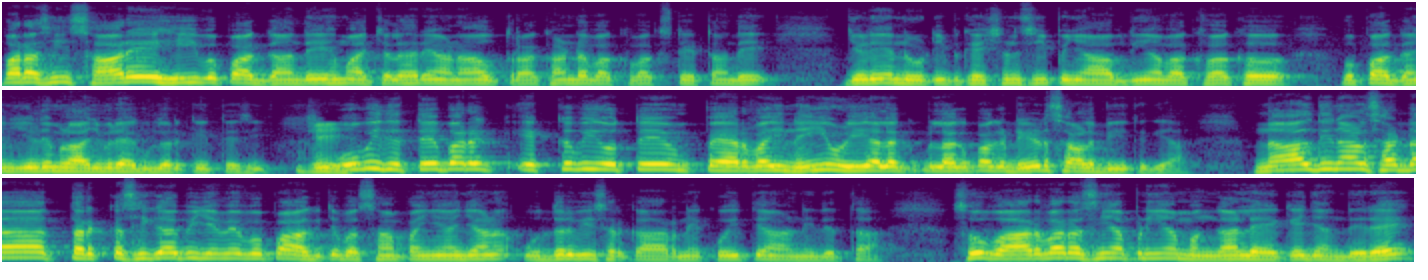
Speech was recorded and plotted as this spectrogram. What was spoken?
ਪਰ ਅਸੀਂ ਸਾਰੇ ਹੀ ਵਿਭਾਗਾਂ ਦੇ ਹਿਮਾਚਲ ਹਰਿਆਣਾ ਉੱਤਰਾਖੰਡ ਵੱਖ-ਵੱਖ ਸਟੇਟਾਂ ਦੇ ਜਿਹੜੇ ਨੋਟੀਫਿਕੇਸ਼ਨ ਸੀ ਪੰਜਾਬ ਦੀਆਂ ਵੱਖ-ਵੱਖ ਵਿਭਾਗਾਂ ਜਿਹੜੇ ਮੁਲਾਜ਼ਮ ਰੈਗੂਲਰ ਕੀਤੇ ਸੀ। ਉਹ ਵੀ ਦਿੱਤੇ ਪਰ ਇੱਕ ਵੀ ਉੱਤੇ ਪੈਰਵਾਈ ਨਹੀਂ ਹੋਈ ਲਗਭਗ ਡੇਢ ਸਾਲ ਬੀਤ ਗਿਆ। ਨਾਲ ਦੀ ਨਾਲ ਸਾਡਾ ਤਰਕ ਸੀਗਾ ਵੀ ਜਿਵੇਂ ਵਿਭਾਗ 'ਚ ਬੱਸਾਂ ਪਾਈਆਂ ਜਾਣ ਉਧਰ ਵੀ ਸਰਕਾਰ ਨੇ ਕੋਈ ਧਿਆਨ ਨਹੀਂ ਦਿੱਤਾ। ਸੋ ਵਾਰ-ਵਾਰ ਅਸੀਂ ਆਪਣੀਆਂ ਮੰਗਾਂ ਲੈ ਕੇ ਜਾਂਦੇ ਰਹੇ।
